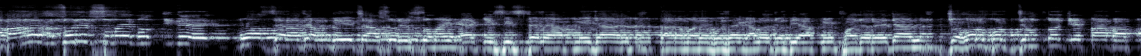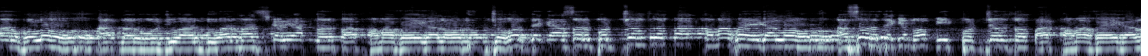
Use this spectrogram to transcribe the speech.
আবার আসরের সময় মসজিদে মুয়াজ্জিন আজান দিয়েছে, আসরের সময় একই সিস্টেমে আপনি যান। তার মানে বোঝা গেল যদি আপনি ফজরে যান, জোহর পর্যন্ত যে পাপ আপনার হলো, আপনার অজু আর দুয়ার মাঝখানে আপনার পাপ ক্ষমা হয়ে গেল। জোহর থেকে আসর পর্যন্ত পাপ ক্ষমা হয়ে গেল। আসর থেকে মগরিব পর্যন্ত পাপ ক্ষমা হয়ে গেল।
